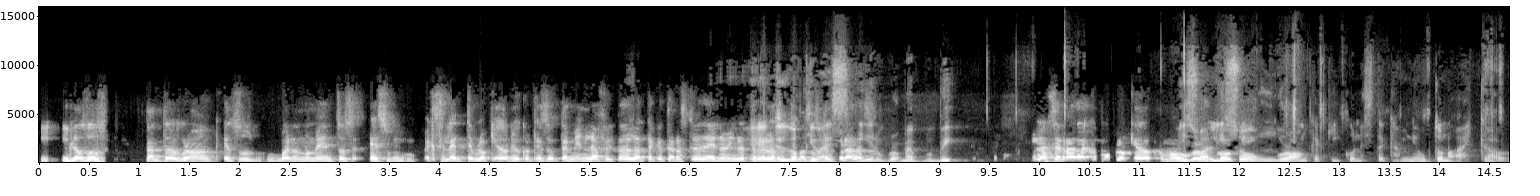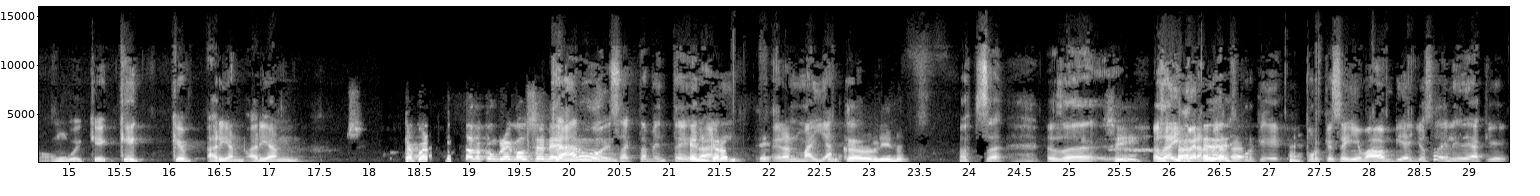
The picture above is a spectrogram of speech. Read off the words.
Y, y, los dos, tanto Gronk en sus buenos momentos es un excelente bloqueador. Yo creo que eso también le ha afectado el ataque terrestre de Nueva Inglaterra en las últimas dos temporadas. la cerrada como bloqueador, como Visualizo un Gronk aquí con este Cam Newton. Ay, cabrón, güey. Qué, qué, que harían, harían ¿Te acuerdas que estaba con Greg Olsen? Claro, exactamente. Eran, eran Carolina. O sea, o sea, sí. O sea, y no eran porque, porque se llevaban bien. Yo soy de la idea que,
